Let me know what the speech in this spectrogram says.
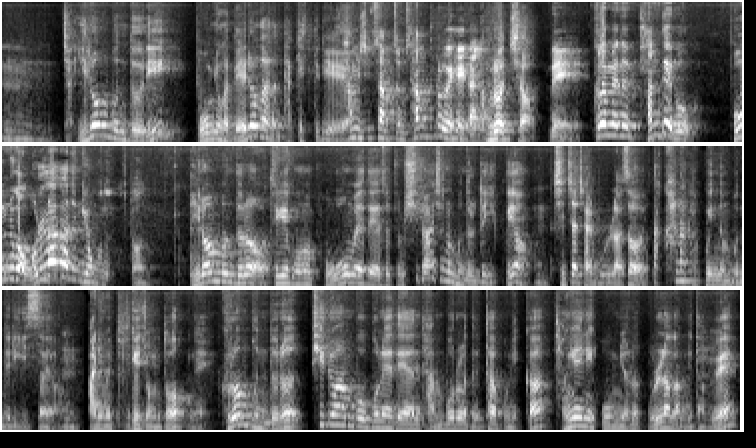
음. 자 이런 분들이 보험료가 내려가는 타겟들이에요. 33.3%에 해당. 그렇죠. 네. 그러면은 반대로 보험료가 올라가는 경우는 어떤? 이런 분들은 어떻게 보면 보험에 대해서 좀 싫어하시는 분들도 있고요. 음. 진짜 잘 몰라서 딱 하나 갖고 있는 분들이 있어요. 음. 아니면 두 개 정도. 네. 그런 분들은 필요한 부분에 대한 담보를 넣다 보니까 당연히 보험료는 올라갑니다. 음. 왜?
